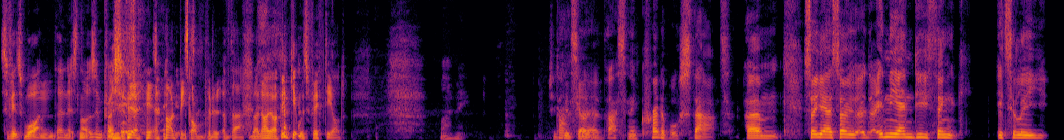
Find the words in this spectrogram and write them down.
so if it's one, then it's not as impressive. yeah, yeah, I'd be confident of that. But no, I think it was fifty odd. Blimey. Which is good That's, a, that's an incredible stat. Um, so yeah, so uh, in the end, do you think Italy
